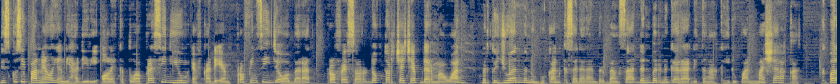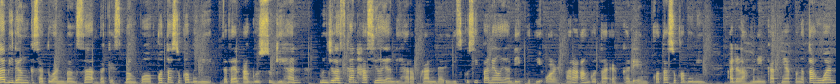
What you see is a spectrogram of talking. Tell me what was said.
Diskusi panel yang dihadiri oleh Ketua Presidium FKDM Provinsi Jawa Barat, Profesor Dr. Cecep Darmawan, bertujuan menumbuhkan kesadaran berbangsa dan bernegara di tengah kehidupan masyarakat. Kepala Bidang Kesatuan Bangsa Bakes Bangpol Kota Sukabumi, Teten Agus Sugihan, menjelaskan hasil yang diharapkan dari diskusi panel yang diikuti oleh para anggota FKDM Kota Sukabumi adalah meningkatnya pengetahuan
